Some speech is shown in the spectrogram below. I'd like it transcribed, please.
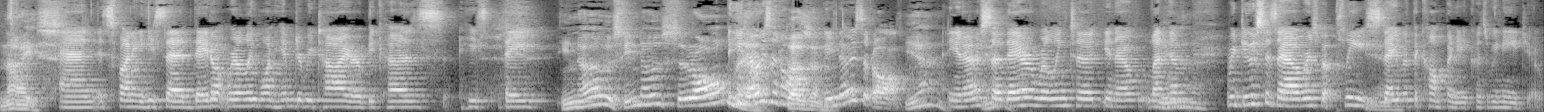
Nice. And it's funny. He said they don't really want him to retire because he's they. He knows. He knows it all. He knows it all. He knows it all. Yeah. You know, yeah. so they are willing to, you know, let Yeah. him reduce his hours, but please Yeah. stay with the company because we need you.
